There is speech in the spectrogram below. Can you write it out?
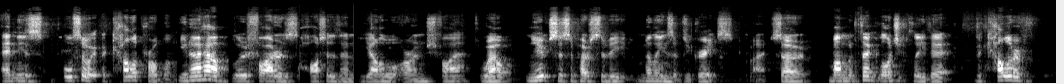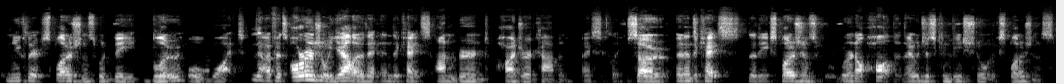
and there's also a color problem. You know how blue fire is hotter than yellow or orange fire? Well nukes are supposed to be millions of degrees right? So one would think logically that the color of nuclear explosions would be blue or white. Now, if it's orange or yellow, that indicates unburned hydrocarbon, basically. So it indicates that the explosions were not hot, that they were just conventional explosions.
